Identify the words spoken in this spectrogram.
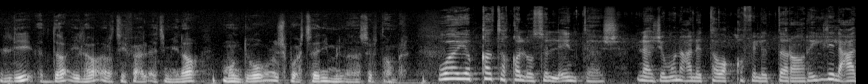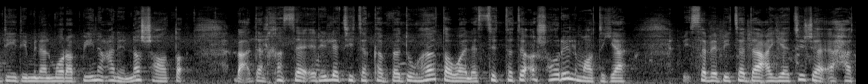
اللي ادى إلى ارتفاع الأثمنة منذ الأسبوع الثاني من سبتمبر. ويبقى تقلص الإنتاج ناجم عن التوقف الاضطراري للعديد من المربين عن النشاط بعد الخسائر التي تكبدوها طوال الستة أشهر الماضية بسبب تداعيات جائحة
